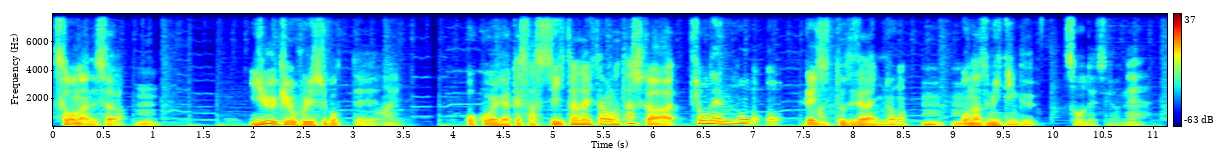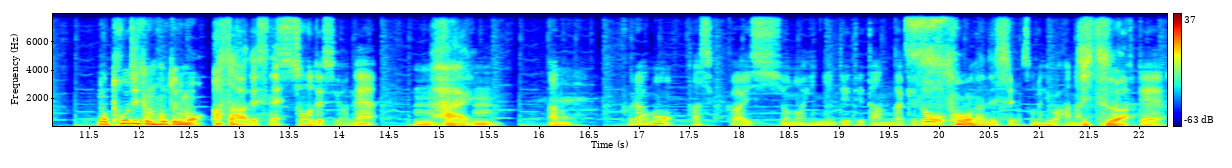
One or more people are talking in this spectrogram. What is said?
そうなんですよ。うん。勇気を振り絞ってはい。お声掛けさせていただいたのが確か去年のレジットデザインのオーナーズミーティング。そうですよね。の当日の本当にもう朝ですね。そうですよね。うんうんうん。はいあのプラも確か一緒の日に出てたんだけどそうなんですよ。その日は話してなくて。実は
